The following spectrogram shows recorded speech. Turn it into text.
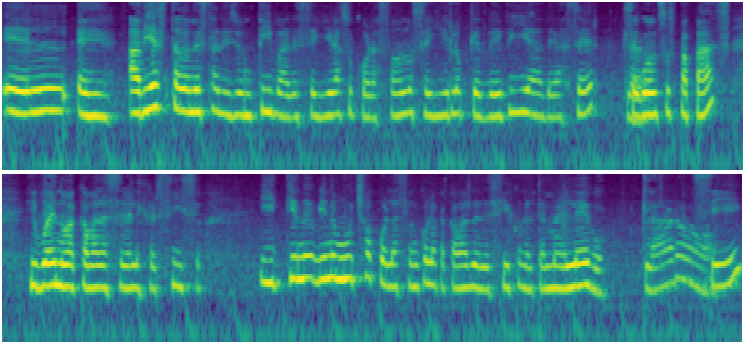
Él eh, había estado en esta disyuntiva de seguir a su corazón o seguir lo que debía de hacer, según sus papás, y bueno, acaba de hacer el ejercicio. Y tiene, viene mucho a colación con lo que acabas de decir con el tema del ego. Claro. Sí,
